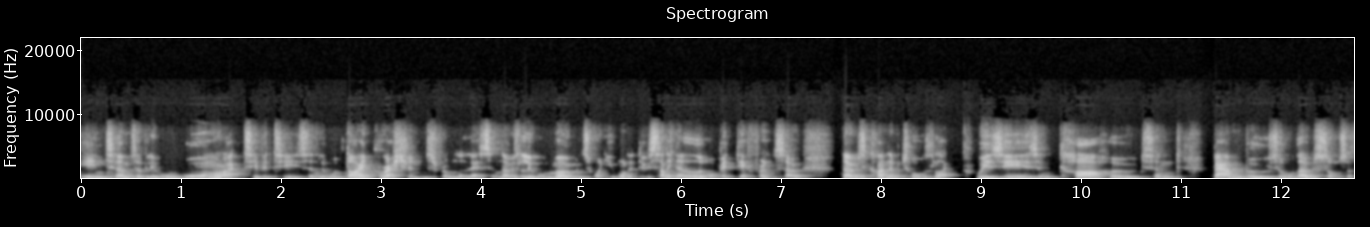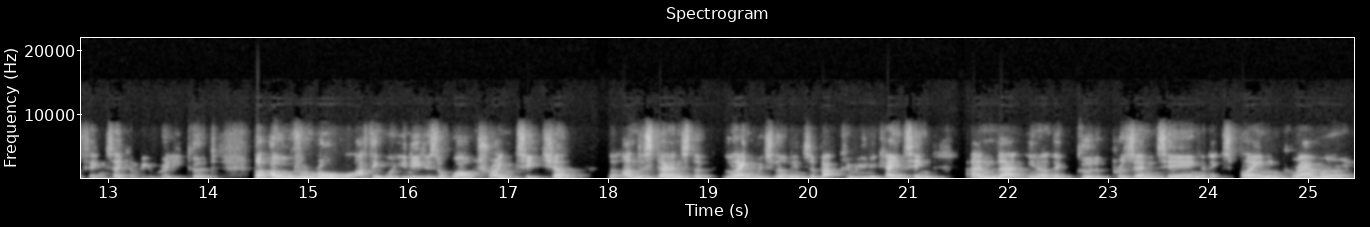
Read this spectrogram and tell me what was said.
in terms of little warmer activities and little digressions from the lesson, those little moments when you want to do something a little bit different. So, those kind of tools like quizzes and Kahoot and Baamboozle, those sorts of things, they can be really good. But overall, I think what you need is a well trained teacher that understands that language learning is about communicating and that you know they're good at presenting and explaining grammar and,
